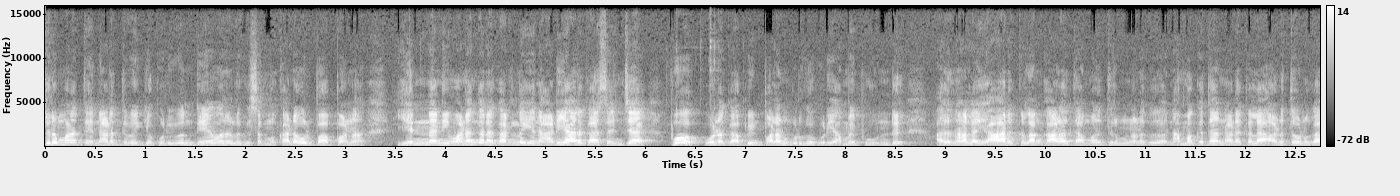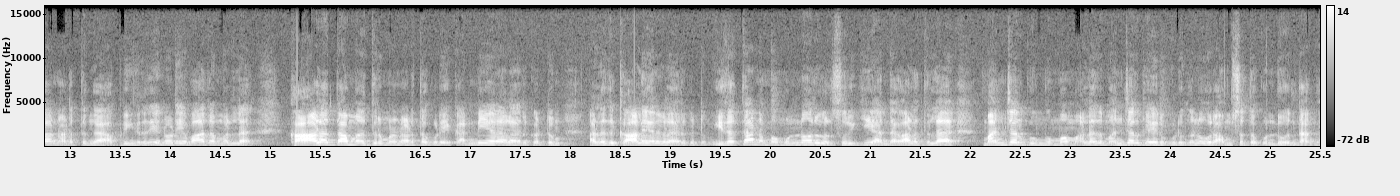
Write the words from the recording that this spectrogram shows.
திருமணத்தை நடத்தி வைக்கக்கூடியவன் தேவர்களுக்கு சம கடவுள் பார்ப்பானா என்ன நீ வணங்குற கடலில் என் அடியாருக்கா செஞ்ச? போ உனக்கு அப்படின்னு பலன் கொடுக்கக்கூடிய அமைப்பு உண்டு. அதனால் யாருக்கெல்லாம் காலதாமதம் திருமணம் நடக்குதோ நமக்கு தான் நடக்கலை அடுத்தவனுக்காக நடத்துங்க அப்படிங்கிறது என்னுடைய வாதம் அல்ல. காலதாமத திருமணம் நடத்தக்கூடிய கன்னியராக இருக்கட்டும் அல்லது காளையர்களாக இருக்கட்டும் இதைத்தான் நம்ம முன்னோர்கள் சுருக்கி அந்த காலத்தில் மஞ்சள் குங்குமம் அல்லது மஞ்சள் கயிறு கொடுங்கன்னு ஒரு அம்சத்தை கொண்டு வந்தாங்க.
